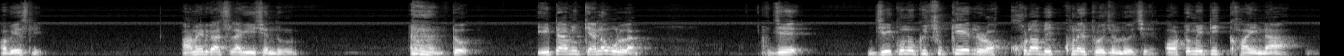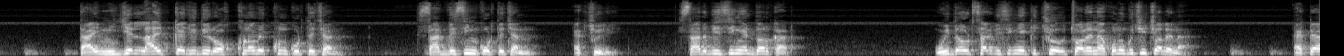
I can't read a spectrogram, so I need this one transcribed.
অবভিয়াসলি আমের গাছ লাগিয়েছেন ধরুন। তো এটা আমি কেন বললাম? যে যে কোনো কিছুকে রক্ষণাবেক্ষণের প্রয়োজন রয়েছে। অটোমেটিক হয় না। তাই নিজের লাইফকে যদি রক্ষণাবেক্ষণ করতে চান সার্ভিসিং করতে চান অ্যাকচুয়ালি সার্ভিসিংয়ের দরকার। উইদাউট সার্ভিসিংয়ে কিছু চলে না, কোনো কিছুই চলে না। একটা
